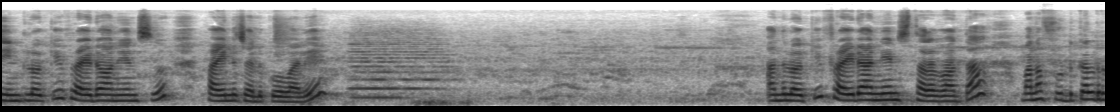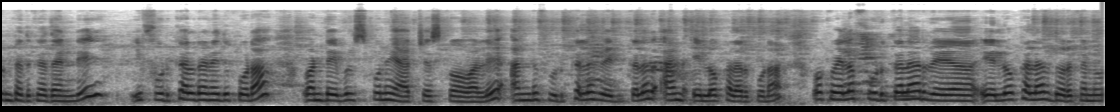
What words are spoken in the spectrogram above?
దీంట్లోకి ఫ్రైడ్ ఆనియన్స్ పైన చల్లుకోవాలి. అందులోకి ఫ్రైడ్ ఆనియన్స్ తర్వాత మన ఫుడ్ కలర్ ఉంటుంది కదండి ఈ ఫుడ్ కలర్ అనేది కూడా వన్ టేబుల్ స్పూన్ యాడ్ చేసుకోవాలి. And food colour red colour and yellow colour కూడా. ఒకవేళ ఫుడ్ కలర్ ఎల్లో కలర్ దొరకను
